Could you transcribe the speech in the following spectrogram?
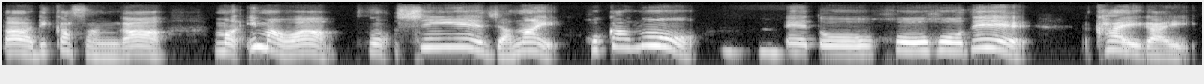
たリカさんが、まあ、今はその CA じゃない他の、えーと、方法で海外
